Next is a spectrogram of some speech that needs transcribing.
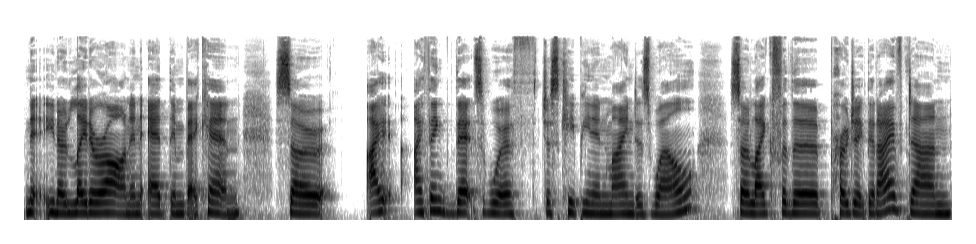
you know, later on and add them back in. So I I think that's worth just keeping in mind as well. So like for the project that I've done,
